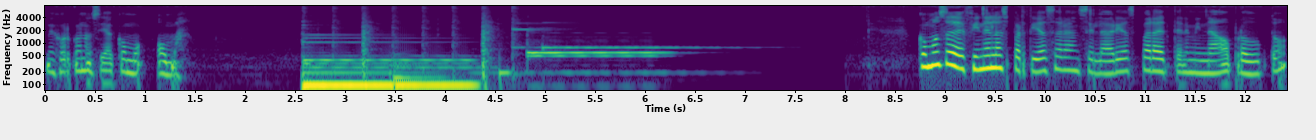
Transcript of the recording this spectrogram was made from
mejor conocida como OMA. ¿Cómo se definen las partidas arancelarias para determinado producto?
